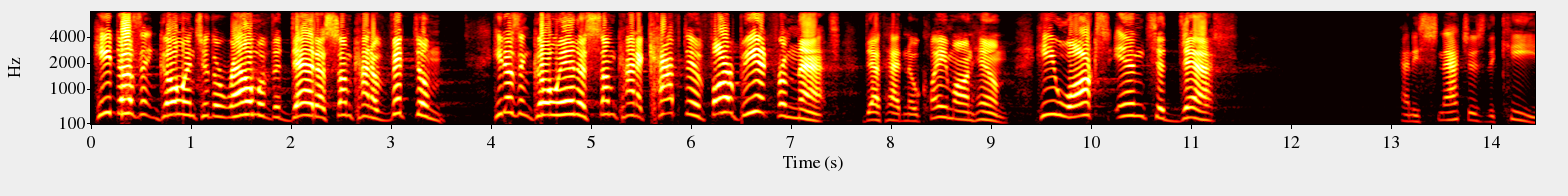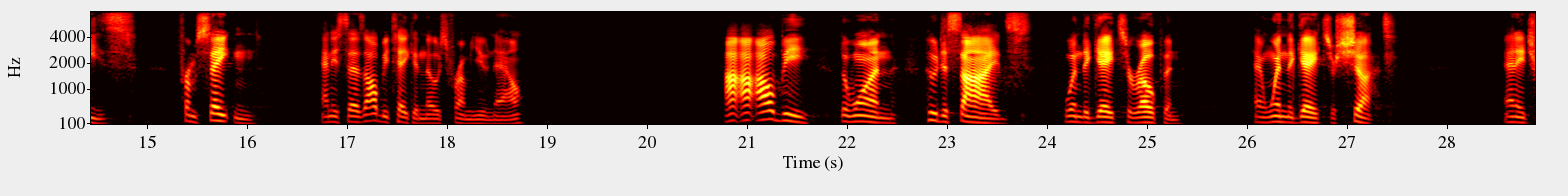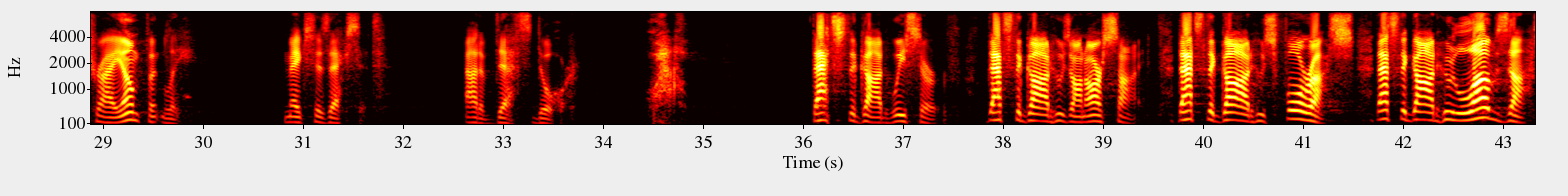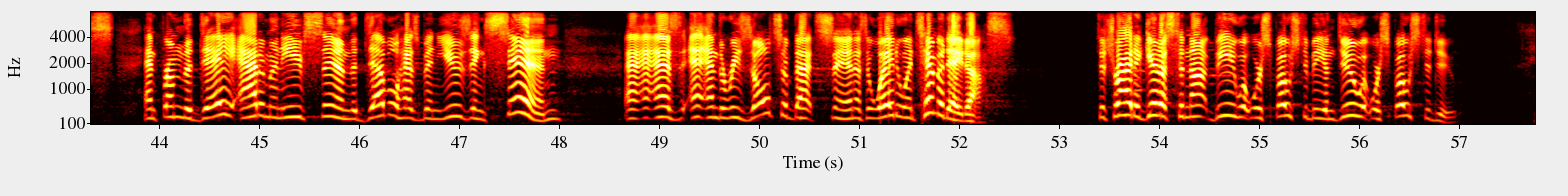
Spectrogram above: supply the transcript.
He doesn't go into the realm of the dead as some kind of victim. He doesn't go in as some kind of captive. Far be it from that. Death had no claim on him. He walks into death and he snatches the keys from Satan and he says, I'll be taking those from you now. I, will be the one who decides when the gates are open and when the gates are shut. And he triumphantly makes his exit out of death's door. Wow. That's the God we serve. That's the God who's on our side. That's the God who's for us. That's the God who loves us. And from the day Adam and Eve sinned, the devil has been using sin as, and the results of that sin as a way to intimidate us, to try to get us to not be what we're supposed to be and do what we're supposed to do.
